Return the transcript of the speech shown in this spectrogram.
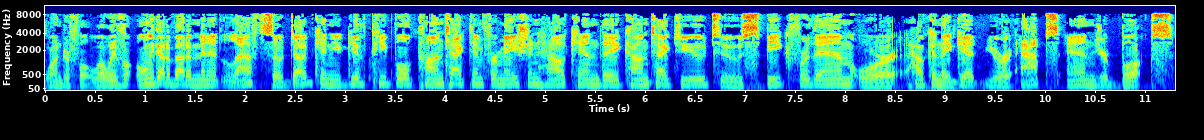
Wonderful. Well, we've only got about a minute left, so Doug, can you give people contact information? How can they contact you to speak for them, or how can they get your apps and your books?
